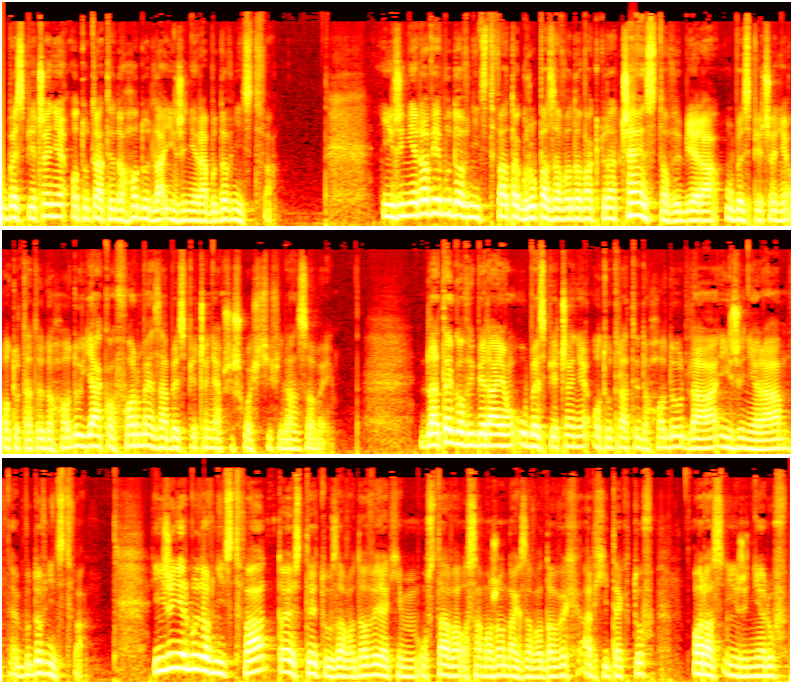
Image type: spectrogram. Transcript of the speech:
Ubezpieczenie od utraty dochodu dla inżyniera budownictwa. Inżynierowie budownictwa to grupa zawodowa, która często wybiera ubezpieczenie od utraty dochodu jako formę zabezpieczenia przyszłości finansowej. Dlatego wybierają ubezpieczenie od utraty dochodu dla inżyniera budownictwa. Inżynier budownictwa to jest tytuł zawodowy, jakim ustawa o samorządach zawodowych architektów oraz inżynierów.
